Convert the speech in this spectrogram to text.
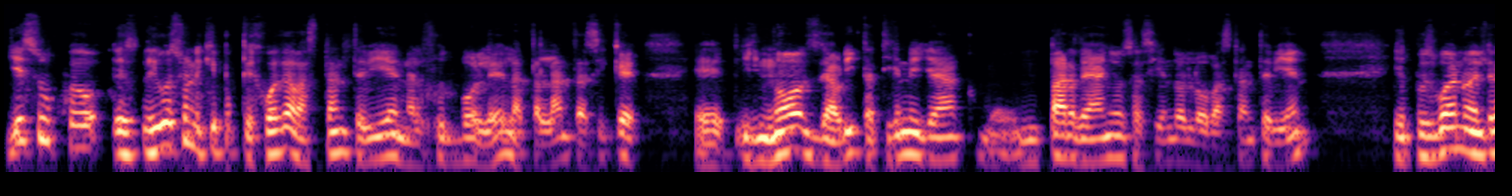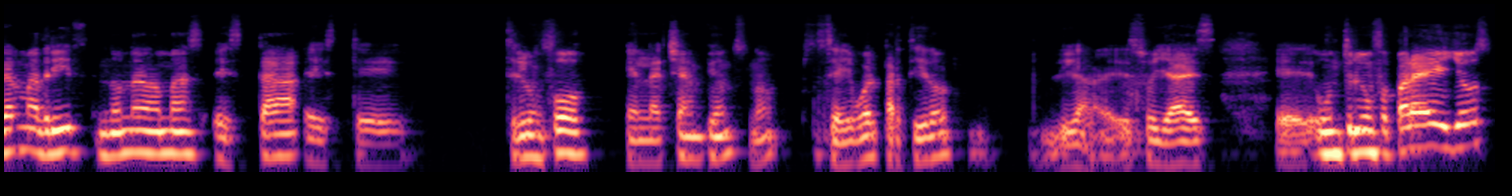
Y es un juego, digo, es un equipo que juega bastante bien al fútbol, ¿eh? el Atalanta, así que, eh, y no desde ahorita, tiene ya como un par de años haciéndolo bastante bien. Y pues bueno, el Real Madrid no nada más está, este, triunfó en la Champions, ¿no? Se llevó el partido, diga, eso ya es eh, un triunfo para ellos,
